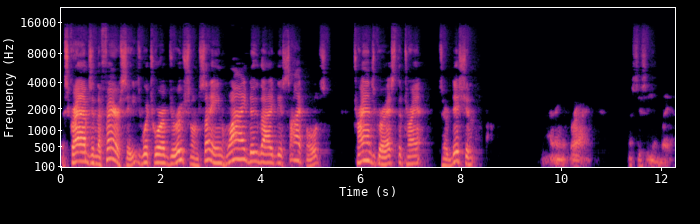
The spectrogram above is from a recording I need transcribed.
the scribes and the Pharisees, which were of Jerusalem, saying, Why do thy disciples transgress the tra- tradition? That ain't right. Let's just end that.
